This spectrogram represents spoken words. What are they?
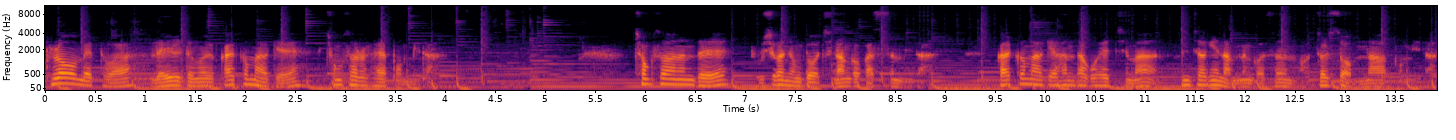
플로우 매트와 레일 등을 깔끔하게 청소를 해 봅니다. 청소하는데 2시간 정도 지난 것 같습니다. 깔끔하게 한다고 했지만 흔적이 남는 것은 어쩔 수 없나 봅니다.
